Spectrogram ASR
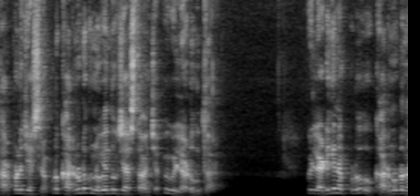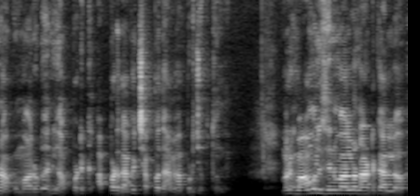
తర్పణ చేసినప్పుడు కర్ణుడికి నువ్వెందుకు చేస్తావని చెప్పి వీళ్ళు అడుగుతారు. వీళ్ళు అడిగినప్పుడు కర్ణుడు నా కుమారుడు అని అప్పటికి అప్పటిదాకా చెప్పదామె అప్పుడు చెప్తుంది మనకు మామూలు సినిమాల్లో నాటకాల్లో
